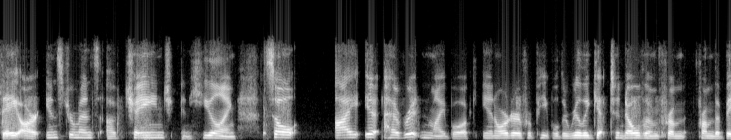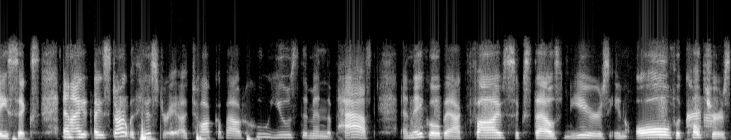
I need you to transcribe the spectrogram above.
They are instruments of change and healing. So I have written my book in order for people to really get to know them from, from the basics. And I, I start with history. I talk about who used them in the past, and they go back five, 6,000 years in all the cultures.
